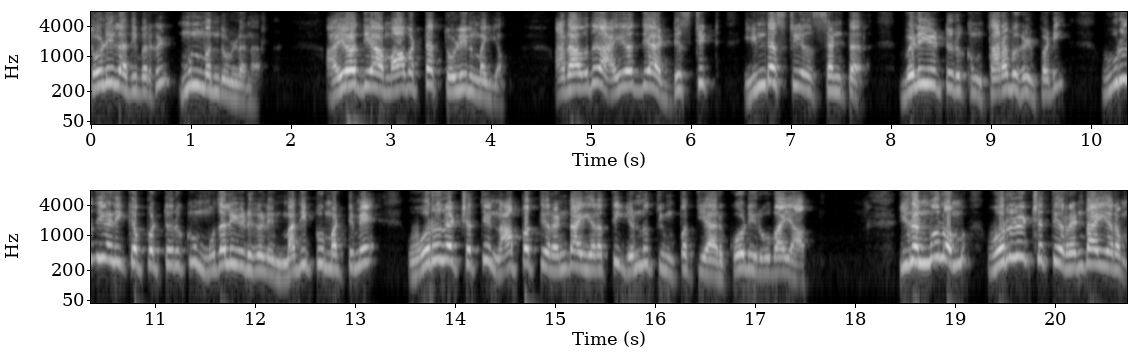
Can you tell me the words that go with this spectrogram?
தொழில் அதிபர்கள் முன் வந்துள்ளனர் அயோத்தியா மாவட்ட தொழில் மையம். அதாவது அயோத்தியா டிஸ்ட்ரிக்ட் இண்டஸ்ட்ரியல் சென்டர். வெளியிட்டிருக்கும் தரவுகள் படி உறுதியளிக்கப்பட்டிருக்கும் முதலீடுகளின் மதிப்பு மட்டுமே ஒரு லட்சத்தி நாற்பத்தி ரெண்டாயிரத்தி எண்ணூத்தி முப்பத்தி ஆறு கோடி ரூபாய் ஆகும். இதன் மூலம் ஒரு லட்சத்தி ரெண்டாயிரம்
